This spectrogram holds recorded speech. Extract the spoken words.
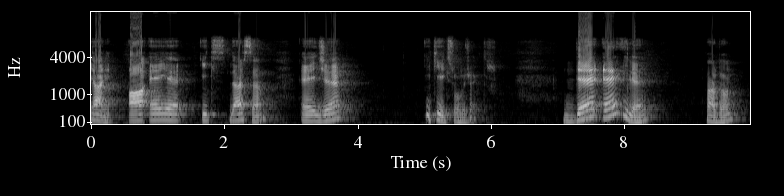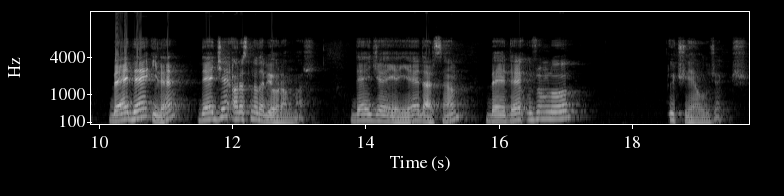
Yani AE'ye x dersem EC 2x olacaktır. DE ile pardon BD ile DC arasında da bir oran var. DC'ye y dersem BD uzunluğu 3y olacakmış.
